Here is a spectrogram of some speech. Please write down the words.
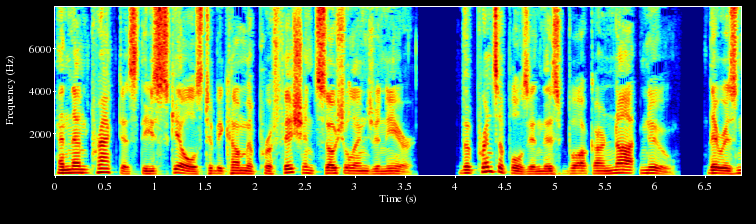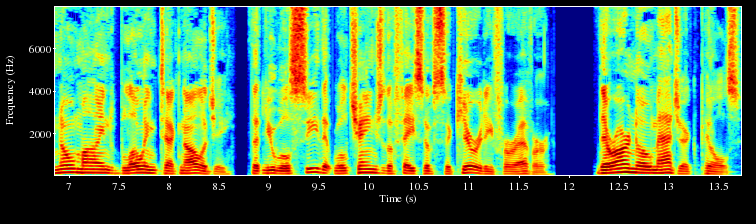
and then practice these skills to become a proficient social engineer. The principles in this book are not new. There is no mind-blowing technology that you will see that will change the face of security forever. There are no magic pills.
